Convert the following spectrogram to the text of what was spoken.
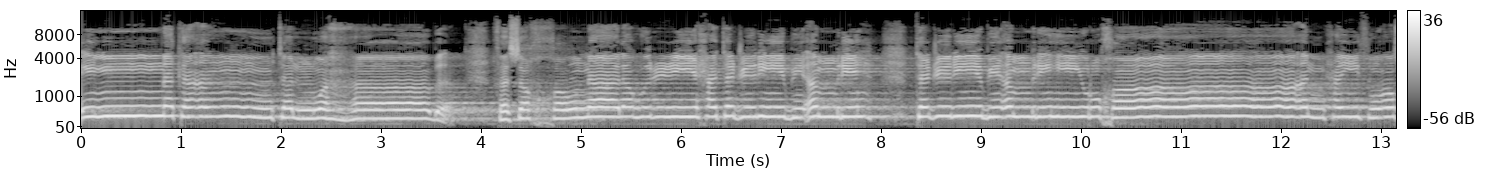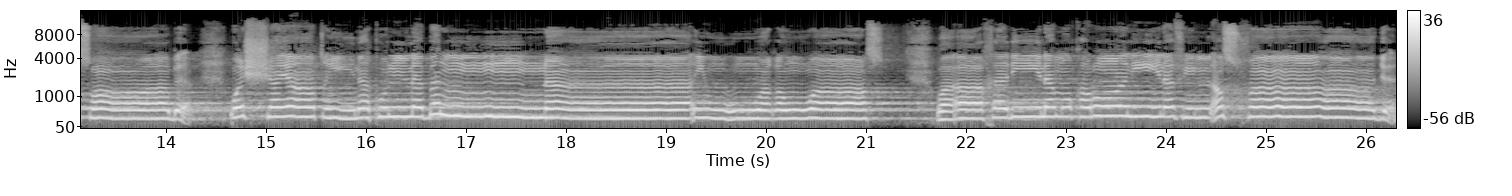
إنك أنت الوهاب. فسخرنا له الريح تجري بأمره تجري بأمره رخاء حيث أصاب والشياطين كل بناء وغواص وآخرين مقرنين في الأصفاد.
